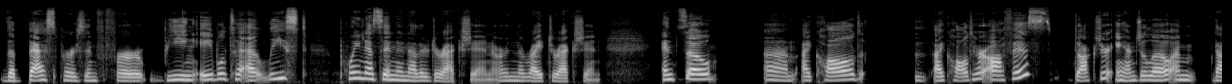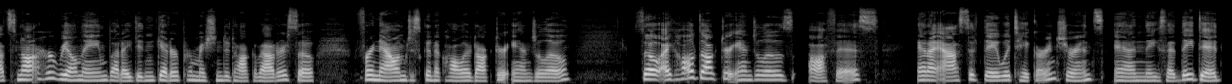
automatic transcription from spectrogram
the best person for being able to at least point us in another direction or in the right direction. And so, um, I called, I called her office, Dr. Angelo. I'm, that's not her real name, but I didn't get her permission to talk about her. So for now, I'm just going to call her Dr. Angelo. So I called Dr. Angelo's office and I asked if they would take our insurance, and they said they did.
